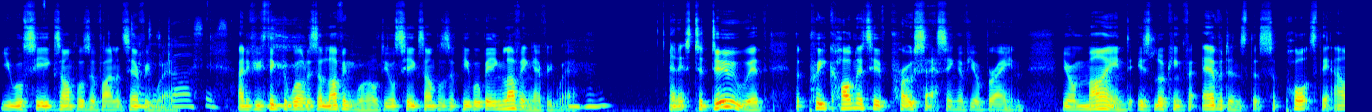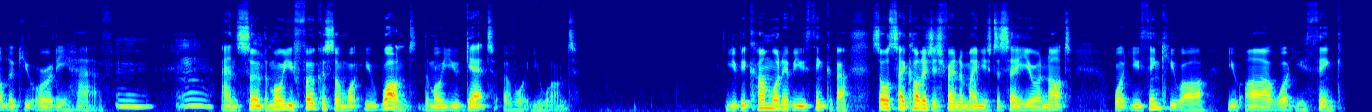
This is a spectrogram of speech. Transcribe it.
you will see examples of violence Tinted everywhere. glasses. And if you think the world is a loving world, you'll see examples of people being loving everywhere. Mm-hmm. And it's to do with the precognitive processing of your brain. Your mind is looking for evidence that supports the outlook you already have. Mm. Mm. And so the more you focus on what you want, the more you get of what you want. You become whatever you think about. So, old psychologist friend of mine used to say, You are not what you think you are, you are what you think.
